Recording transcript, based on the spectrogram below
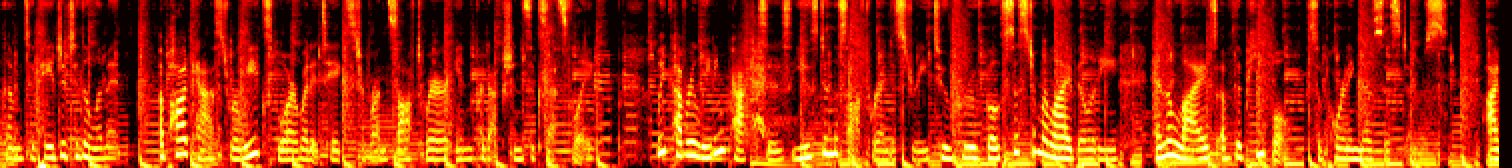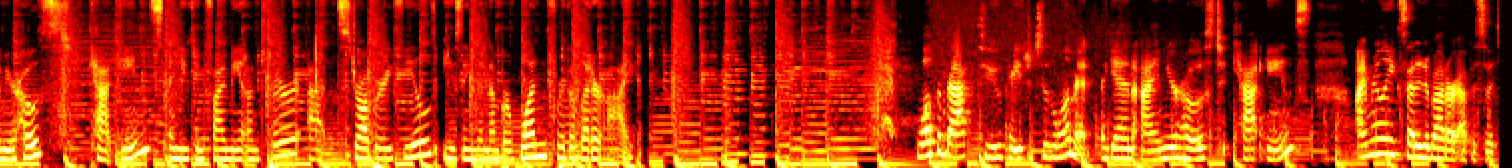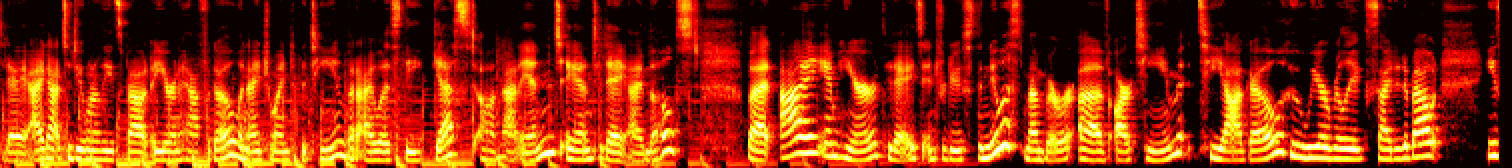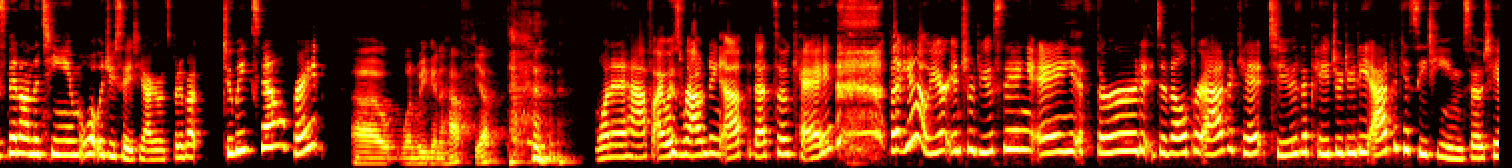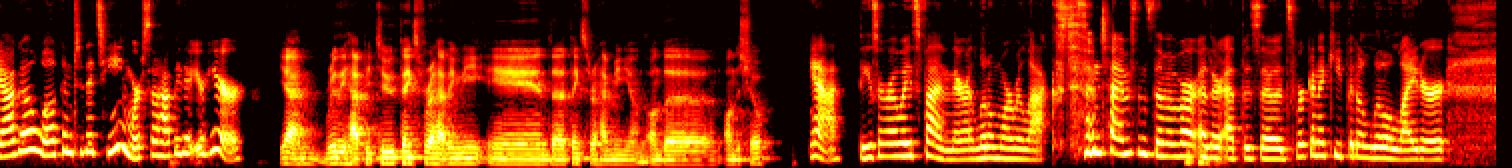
Welcome to Page It to the Limit, a podcast where we explore what it takes to run software in production successfully. We cover leading practices used in the software industry to improve both system reliability and the lives of the people supporting those systems. I'm your host, Kat Gaines, and you can find me on Twitter at Strawberry Field using the number one for the letter I. Welcome back to Page to the Limit. Again, I'm your host, Kat Gaines. I'm really excited about our episode today. I got to do one of these about a year and a half ago when I joined the team, but I was the guest on that end, and today I'm the host. But I am here today to introduce the newest member of our team, Tiago, who we are really excited about. He's been on the team, what would you say, Tiago? It's been about two weeks now, right? Uh, one week and a half, yeah. one and a half. I was rounding up. That's okay. But yeah, we are introducing a third developer advocate to the PagerDuty advocacy team. So, Tiago, welcome to the team. We're so happy that you're here. Yeah, I'm really happy too. Thanks for having me, and uh, thanks for having me on, on the on the show. Yeah, these are always fun. They're a little more relaxed sometimes than some of our mm-hmm. other episodes. We're going to keep it a little lighter.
